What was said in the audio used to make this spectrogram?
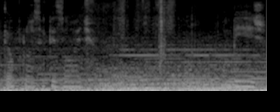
Até o próximo episódio. Um beijo.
